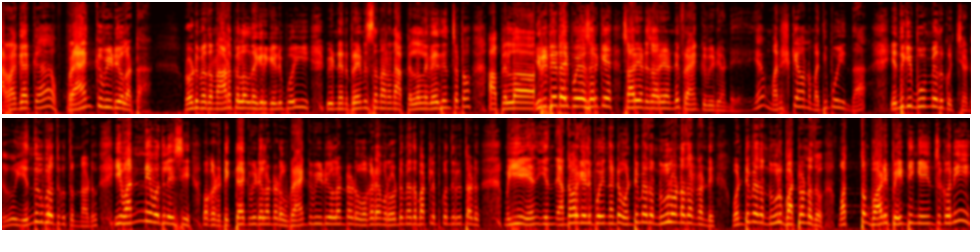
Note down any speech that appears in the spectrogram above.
అరగక ప్రాంక్ వీడియోలట. రోడ్డు మీద ఉన్న ఆడపిల్లల దగ్గరికి వెళ్ళిపోయి వీడు నేను ప్రేమిస్తున్నానని ఆ పిల్లల్ని వేధించటం ఆ పిల్ల ఇరిటేట్ అయిపోయేసరికి సారీ అండి సారీ అండి ఫ్రాంక్ వీడియో అండి. ఏం మనిషికి ఏమన్నా మతిపోయిందా? ఎందుకు ఈ భూమి మీదకి వచ్చాడు ఎందుకు బ్రతుకుతున్నాడు? ఇవన్నీ వదిలేసి ఒకడు టిక్ టాక్ వీడియోలు అంటాడు ఒక ప్రాంక్ వీడియోలు అంటాడు ఒకడేమో రోడ్డు మీద బట్టలు ఇప్పుకొని తిరుగుతాడు. ఈ ఎంతవరకు వెళ్ళిపోయిందంటే ఒంటి మీద నూలు ఉండదటండి. ఒంటి మీద నూలు బట్ట ఉండదు. మొత్తం బాడీ పెయింటింగ్ వేయించుకొని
